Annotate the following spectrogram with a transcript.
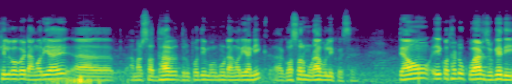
অখিল গগৈ ডাঙৰীয়াই আমাৰ শ্ৰদ্ধাৰ দ্ৰৌপদী মুৰ্মু ডাঙৰীয়ানীক গছৰ মূৰা বুলি কৈছে। তেওঁ এই কথাটো কোৱাৰ যোগেদি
